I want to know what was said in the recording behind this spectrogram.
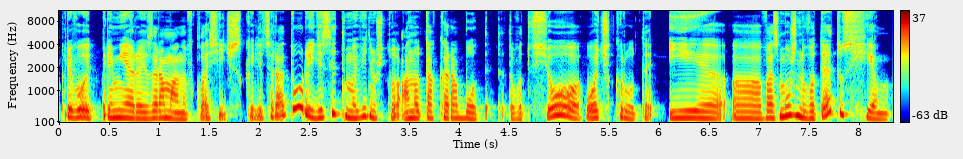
Приводит примеры из романов классической литературы, и действительно мы видим, что оно так и работает. Это вот все очень круто. И, э, возможно, вот эту схему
